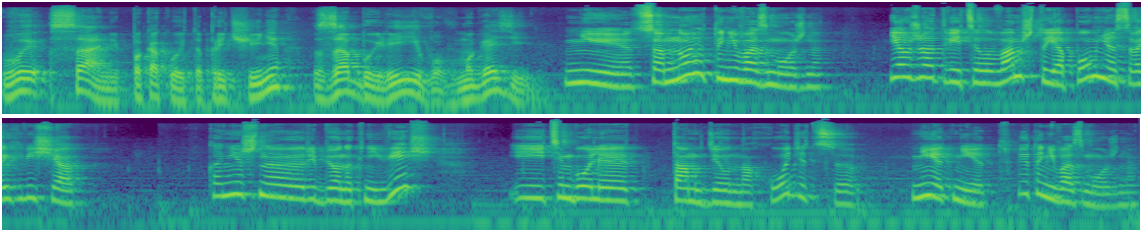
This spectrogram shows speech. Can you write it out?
Вы сами по какой-то причине забыли его в магазине. Нет, со мной это невозможно. Я уже ответила вам, что я помню о своих вещах. Конечно, ребенок не вещь, и тем более там, где он находится. Нет, нет, это невозможно.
